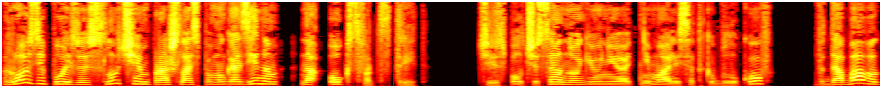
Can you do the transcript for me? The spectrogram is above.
Рози, пользуясь случаем, прошлась по магазинам на Оксфорд-стрит. Через полчаса ноги у нее отнимались от каблуков, вдобавок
